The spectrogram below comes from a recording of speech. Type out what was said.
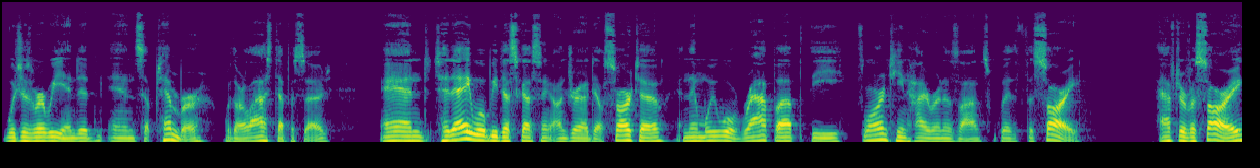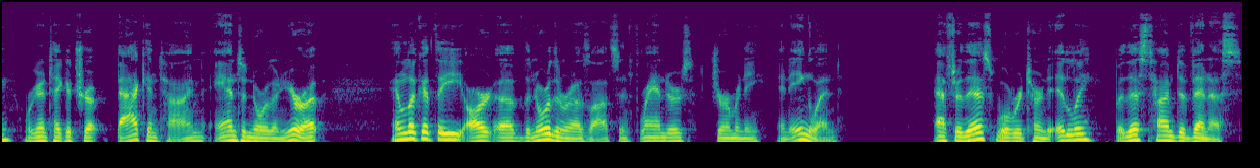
which is where we ended in September with our last episode. And today we'll be discussing Andrea del Sarto, and then we will wrap up the Florentine High Renaissance with Vasari, after Vasari, we're going to take a trip back in time and to Northern Europe and look at the art of the Northern Renaissance in Flanders, Germany, and England. After this, we'll return to Italy, but this time to Venice,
